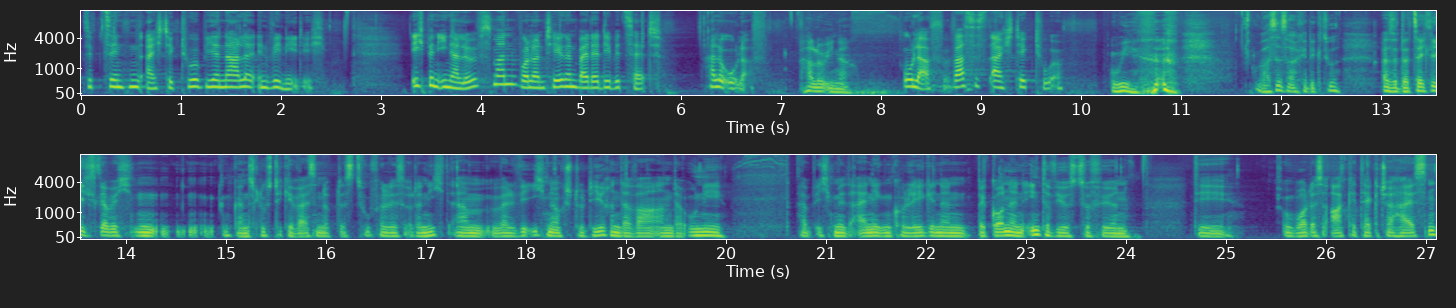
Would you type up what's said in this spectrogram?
17. Architekturbiennale in Venedig. Ich bin Ina Löwsmann, Volontärin bei der DBZ. Hallo Olaf. Hallo Ina. Olaf, was ist Architektur? Ui, was ist Architektur? Also tatsächlich ist, glaube ich, ein, ganz lustig, ich weiß nicht, ob das Zufall ist oder nicht, ähm, weil wie ich noch Studierender war an der Uni, habe ich mit einigen Kolleginnen begonnen, Interviews zu führen, die What is Architecture heißen.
